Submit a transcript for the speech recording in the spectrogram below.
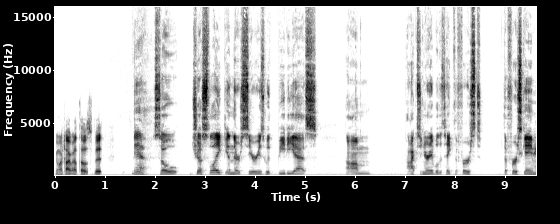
You want to talk about those a bit? Yeah. So just like in their series with BDS, um, Oxygen are able to take the first the first game,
